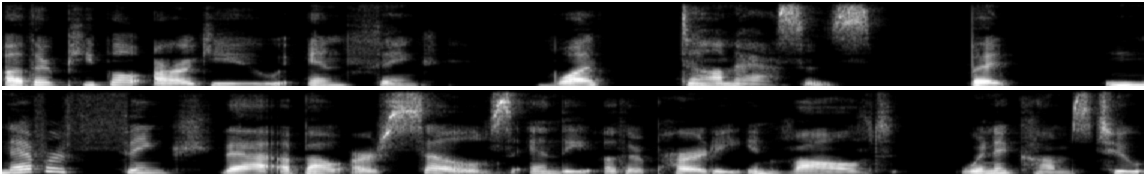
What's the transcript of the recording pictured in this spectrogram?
other people argue and think, what dumbasses. But never think that about ourselves and the other party involved when it comes to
